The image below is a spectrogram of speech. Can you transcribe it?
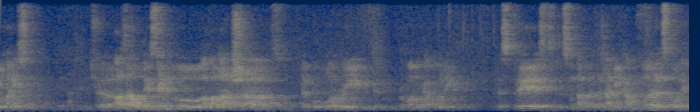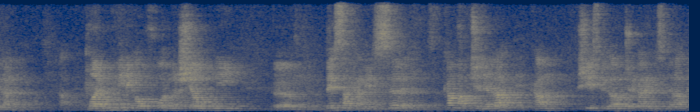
Euharistului. Uh, adaug, de exemplu, avalanșa uh, poporului romano-catolic spre Sfânta Părtășanie cam fără spovedanie. Da? Oare nu vine ca o formă și a unei uh, desacralizări cam accelerate, cam și este la o încercare disperată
